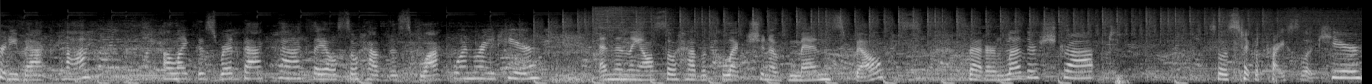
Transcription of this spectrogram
Pretty backpack. I like this red backpack. They also have this black one right here. And then they also have a collection of men's belts that are leather strapped. So let's take a price look here.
